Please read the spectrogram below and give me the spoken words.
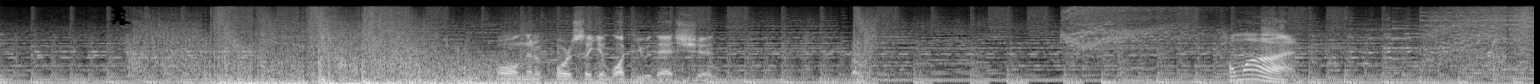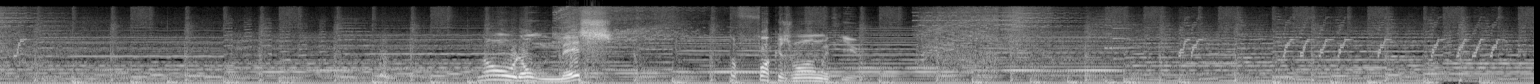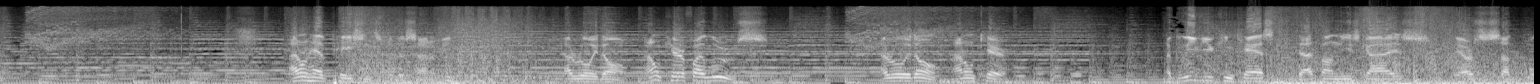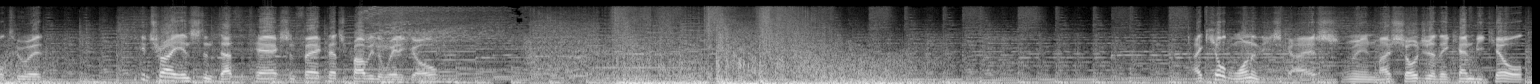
Oh, and then of course I get lucky with that shit. Come on! No, don't miss! What the fuck is wrong with you? I don't have patience for this enemy. I really don't. I don't care if I lose. I really don't. I don't care. I believe you can cast death on these guys. They are susceptible to it. You can try instant death attacks. In fact, that's probably the way to go. I killed one of these guys. I mean, showed you they can be killed.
